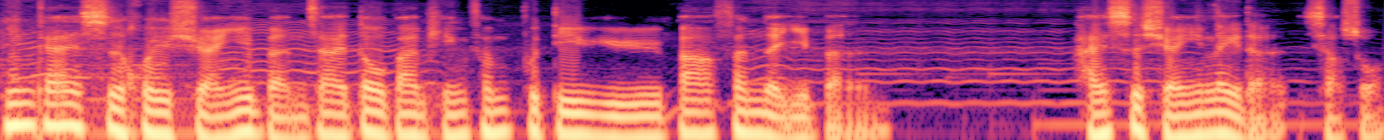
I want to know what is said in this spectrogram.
应该是会选一本在豆瓣评分不低于八分的一本，还是悬疑类的小说，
